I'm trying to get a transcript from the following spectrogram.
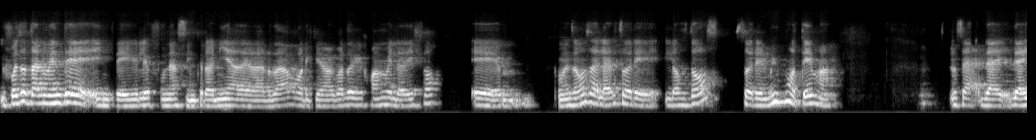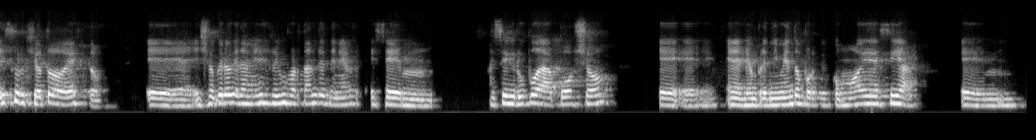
y fue totalmente increíble, fue una sincronía de verdad, porque me acuerdo que Juan me lo dijo. Comenzamos a hablar sobre los dos, sobre el mismo tema. O sea, de ahí surgió todo esto. Eh, y yo creo que también es muy importante tener ese, mm, ese grupo de apoyo eh, en el emprendimiento, porque como hoy decía, em,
